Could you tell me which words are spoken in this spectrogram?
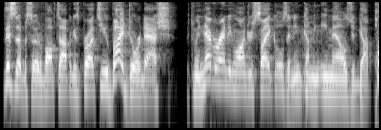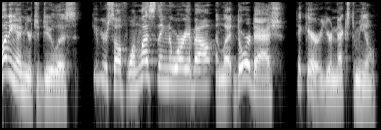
This episode of Off Topic is brought to you by DoorDash. Between never ending laundry cycles and incoming emails, you've got plenty on your to do list. Give yourself one less thing to worry about and let DoorDash take care of your next meal.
